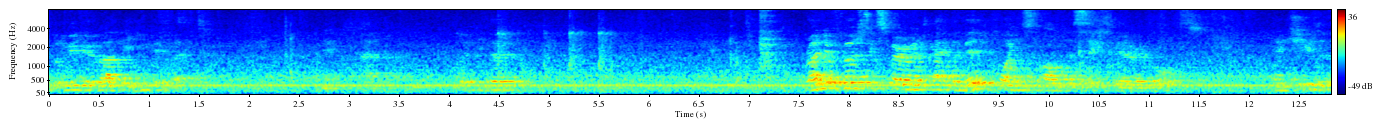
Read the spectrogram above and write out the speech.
What do we do about the heap effect? Run your first experiment at the midpoints of the six variables and choose a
